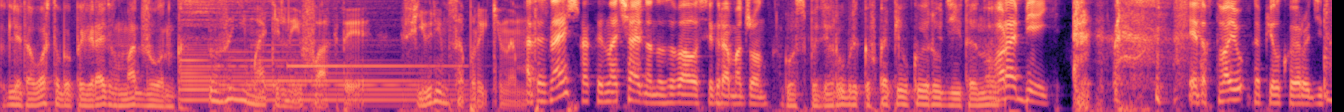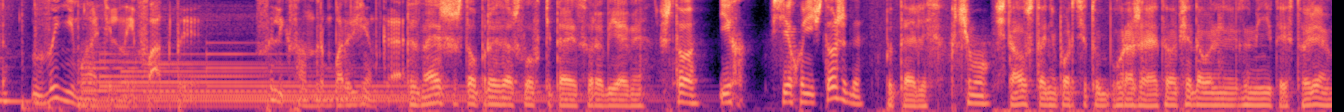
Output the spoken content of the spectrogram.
для того, чтобы поиграть в маджонг. Занимательные факты с Юрием Сапрыкиным. А ты знаешь, как изначально называлась игра Маджонг? Господи, рубрика в копилку эрудита. Ну, Воробей. Это в твою копилку эрудита. Занимательные факты с Александром Борзенко. ты знаешь, что произошло в Китае с воробьями? Что, их всех уничтожили? Пытались. Почему? Считал, что они портят урожай. Это вообще довольно знаменитая история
